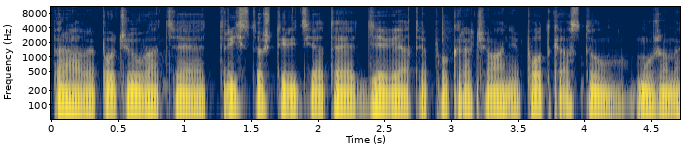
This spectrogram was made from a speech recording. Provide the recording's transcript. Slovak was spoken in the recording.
Práve počúvate 349. pokračovanie podcastu Mužom.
